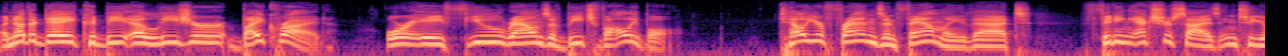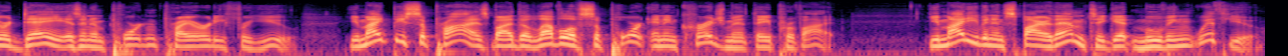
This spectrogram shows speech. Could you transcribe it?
Another day could be a leisure bike ride or a few rounds of beach volleyball. Tell your friends and family that Fitting exercise into your day is an important priority for you. You might be surprised by the level of support and encouragement they provide. You might even inspire them to get moving with you.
